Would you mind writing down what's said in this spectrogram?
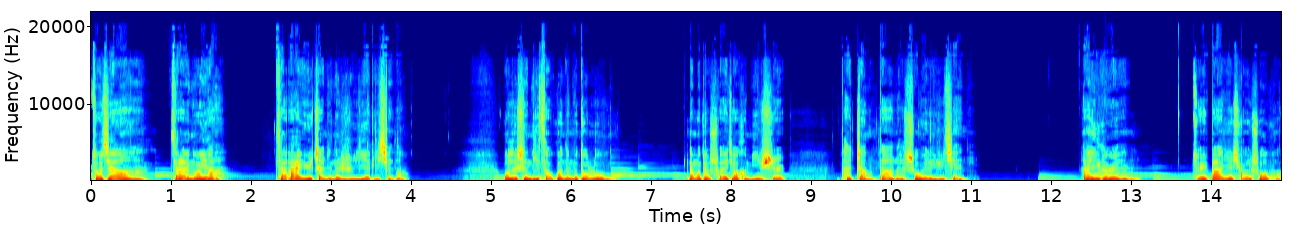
作家加莱诺亚在《爱与战争的日夜》里写道：“我的身体走过那么多路，那么多摔跤和迷失，它长大了是为了遇见你。”爱一个人，嘴巴也许会说谎，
